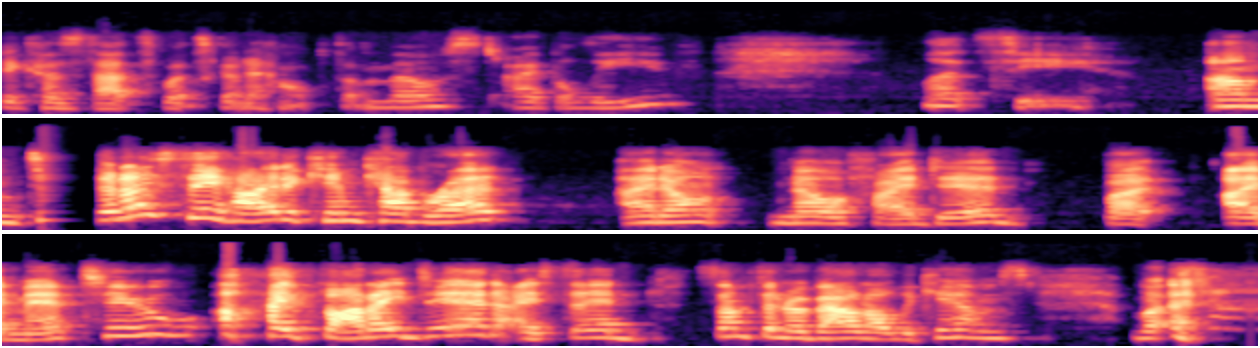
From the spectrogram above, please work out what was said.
because that's what's going to help the most, I believe. Let's see. Um, did, I say hi to Kim Cabret? I don't know if I did, but I meant to. I thought I did. I said something about all the Kims, but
